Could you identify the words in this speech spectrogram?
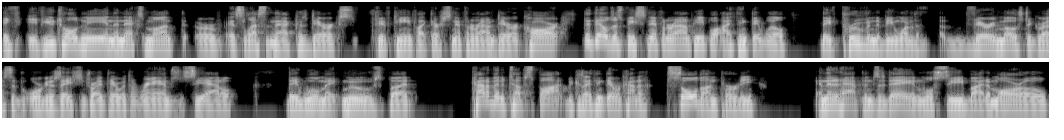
if if you told me in the next month or it's less than that because Derek's 15th, like they're sniffing around Derek Carr, that they'll just be sniffing around people. I think they will they've proven to be one of the uh, very most aggressive organizations right there with the Rams and Seattle. They will make moves, but kind of in a tough spot because I think they were kind of sold on Purdy. And then it happens today, and we'll see by tomorrow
